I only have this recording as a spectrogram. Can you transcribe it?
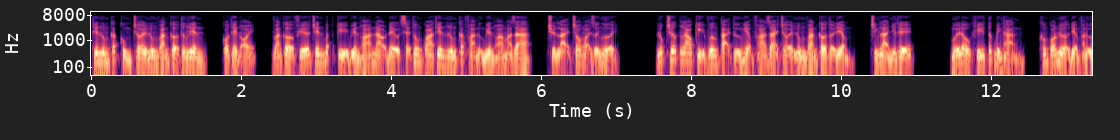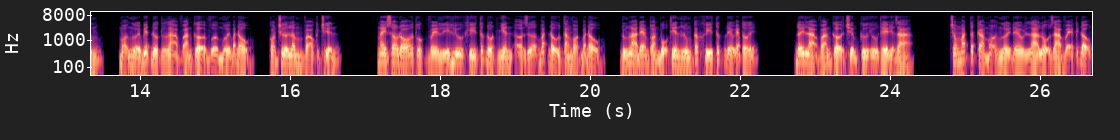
Thiên lung các cùng trời lung ván cờ tương liên, có thể nói, ván cờ phía trên bất kỳ biến hóa nào đều sẽ thông qua thiên lung các phản ứng biến hóa mà ra, truyền lại cho ngoại giới người. Lúc trước lao kỷ vương tại thử nghiệm phá giải trời lung ván cờ thời điểm, chính là như thế. Mới đầu khí tức bình thản, không có nửa điểm phản ứng, mọi người biết được là ván cờ vừa mới bắt đầu, còn chưa lâm vào kịch chiến. Ngay sau đó thuộc về lý hưu khí tức đột nhiên ở giữa bắt đầu tăng vọt bắt đầu, đúng là đem toàn bộ thiên lung các khí tức đều ép tới đây là ván cờ chiếm cứ ưu thế hiện ra. Trong mắt tất cả mọi người đều là lộ ra vẻ kích động,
